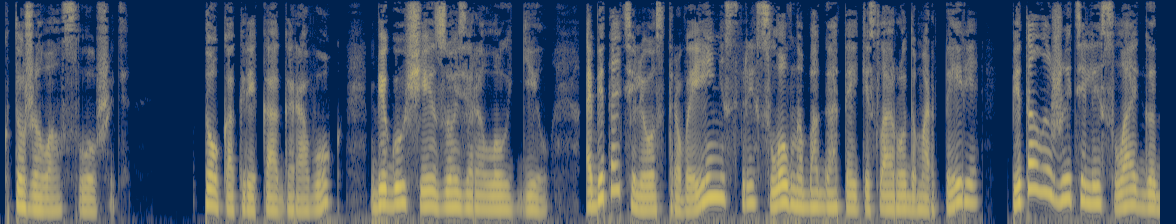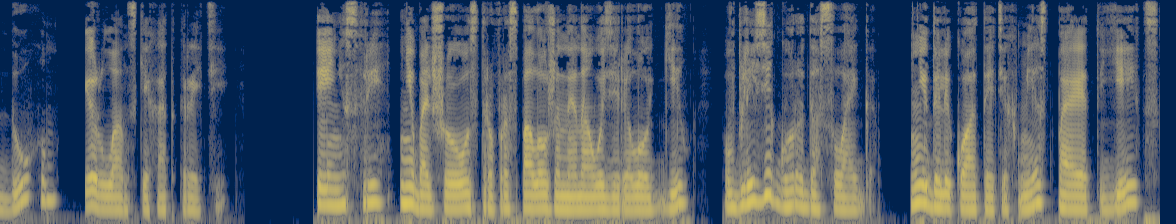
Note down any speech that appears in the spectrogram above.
кто желал слушать. То, как река Горовок, бегущая из озера Лоугил, обитатели острова Инисфри, словно богатая кислородом артерия, питала жителей Слайга духом ирландских открытий. Инисфри — небольшой остров, расположенный на озере Лоугил, вблизи города Слайга. Недалеко от этих мест поэт Йейтс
